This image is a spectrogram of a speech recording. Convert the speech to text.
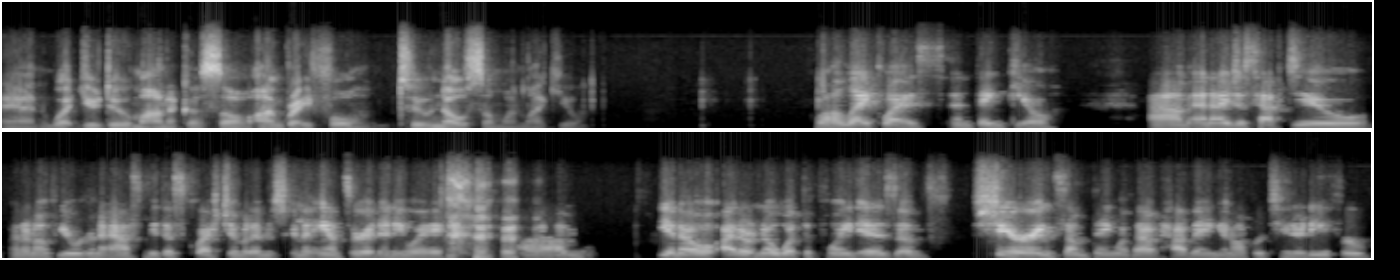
and what you do, Monica. So I'm grateful to know someone like you. Well, likewise, and thank you. Um, and I just have to, I don't know if you were going to ask me this question, but I'm just going to answer it anyway. um, you know i don't know what the point is of sharing something without having an opportunity for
